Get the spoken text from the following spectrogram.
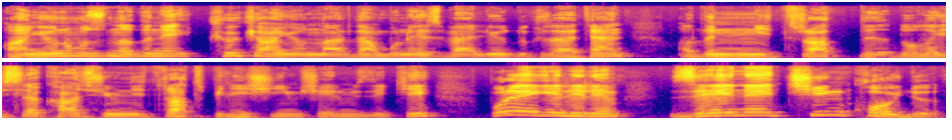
Anyonumuzun adı ne? Kök anyonlardan bunu ezberliyorduk zaten. Adı nitrattı. Dolayısıyla kalsiyum nitrat bileşiğiymiş elimizdeki. Buraya gelelim. Zn çin koydu.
